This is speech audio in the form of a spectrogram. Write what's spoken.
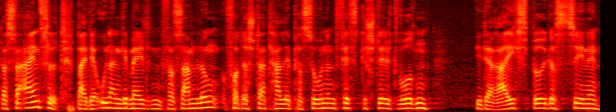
dass vereinzelt bei der unangemeldeten Versammlung vor der Stadthalle Personen festgestellt wurden, die der Reichsbürgerszene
